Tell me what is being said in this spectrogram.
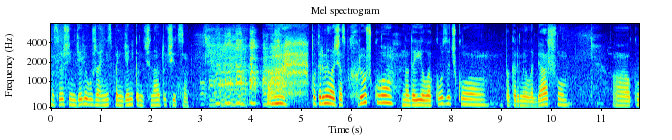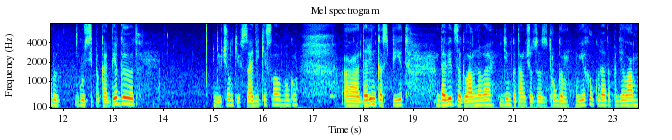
на следующей неделе уже они с понедельника начинают учиться. Покормила сейчас хрюшку, надоела козочку, покормила бяшу. А, куры, гуси пока бегают. Девчонки в садике, слава богу. А, Даринка спит. Давид за главного. Димка там что-то с другом уехал куда-то по делам.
